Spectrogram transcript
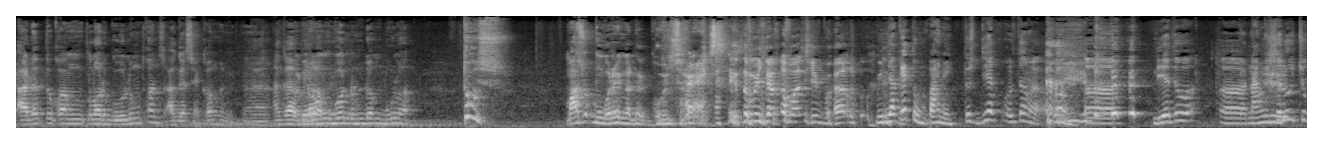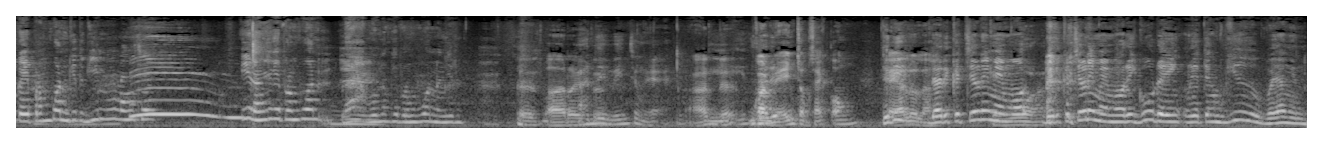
ada tukang telur gulung tuh kan agak sekong kan. Nah, agak belum belok. gue nendang bola tus masuk penggorengan gonsres itu minyaknya masih baru minyaknya tumpah nih terus dia lu tau nggak apa, eh, dia tuh eh, nangisnya lucu kayak perempuan gitu gini nangisnya Iya nangisnya kayak perempuan. Lah, gue bilang kayak perempuan anjir. Parah Ada itu. bencong ya? Ada. Bukan Jadi- bencong, sekong. Jadi Kayak lu lah. dari kecil nih memori dari kecil nih memori gue udah yang, lihat yang begitu bayangin.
